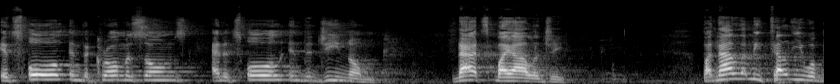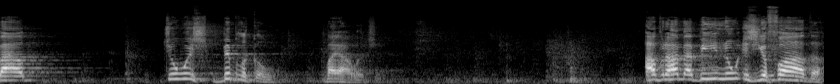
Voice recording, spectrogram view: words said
it's all in the chromosomes and it's all in the genome. That's biology. But now let me tell you about Jewish biblical biology. Abraham Abinu is your father.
